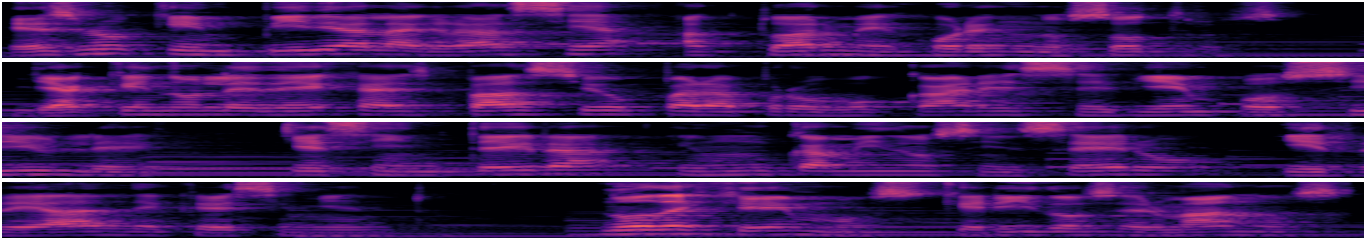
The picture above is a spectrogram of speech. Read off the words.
es lo que impide a la gracia actuar mejor en nosotros, ya que no le deja espacio para provocar ese bien posible que se integra en un camino sincero y real de crecimiento. No dejemos, queridos hermanos,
